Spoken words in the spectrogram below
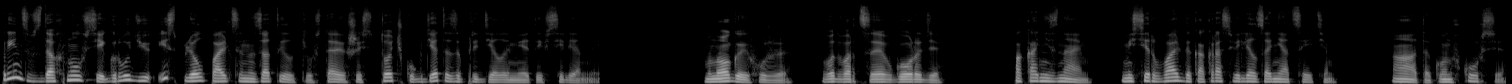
Принц вздохнул всей грудью и сплел пальцы на затылке, уставившись в точку где-то за пределами этой вселенной. «Много их уже. Во дворце, в городе». «Пока не знаем. Мессир Вальда как раз велел заняться этим». «А, так он в курсе.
